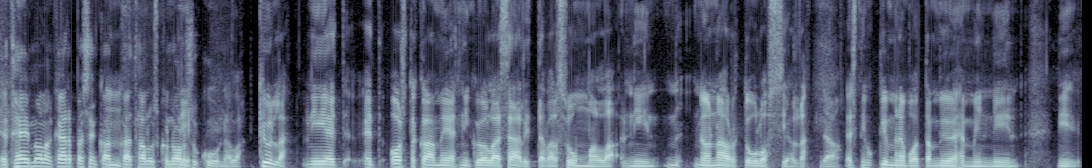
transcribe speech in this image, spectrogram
Et hei, me ollaan kärpäsen kakka, Mm. että haluaisiko Norsu Niin. kuunnella. Kyllä, niin että et ostakaa meidät niin kuin jollain säälittävällä summalla, niin ne on naurettu ulos sieltä. Joo. Ja sitten niin kymmenen vuotta myöhemmin, niin, niin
